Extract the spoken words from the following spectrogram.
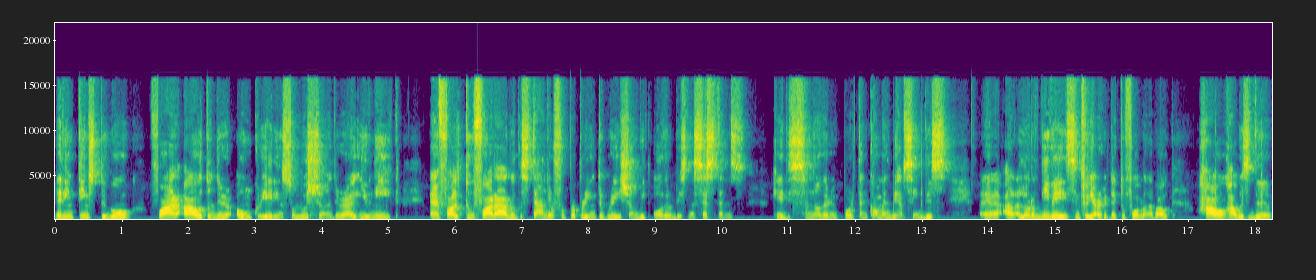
letting teams to go far out on their own creating solutions that are unique and fall too far out of the standard for proper integration with other business systems. Okay, this is another important comment. We have seen this uh, a lot of debates into the architecture forum about how how is the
